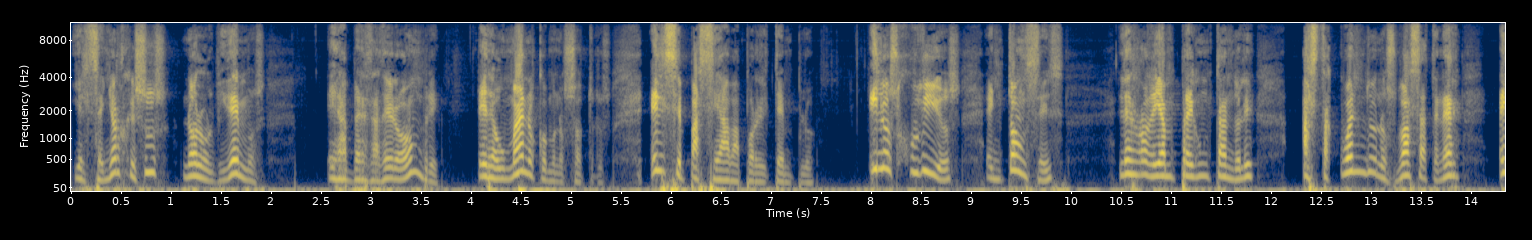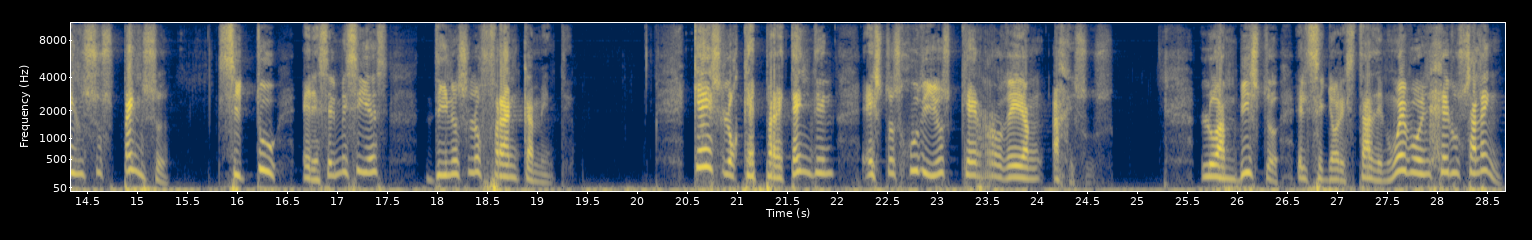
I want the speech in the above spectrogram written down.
Y el Señor Jesús, no lo olvidemos, era verdadero hombre, era humano como nosotros. Él se paseaba por el templo y los judíos entonces le rodean preguntándole ¿Hasta cuándo nos vas a tener en suspenso? Si tú eres el Mesías, dínoslo francamente. ¿Qué es lo que pretenden estos judíos que rodean a Jesús? Lo han visto, el Señor está de nuevo en Jerusalén.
